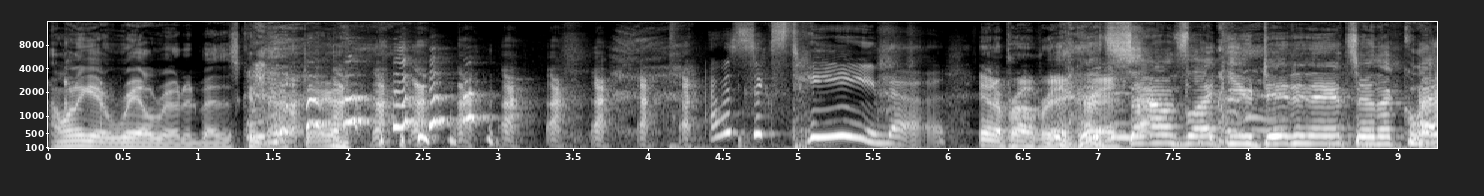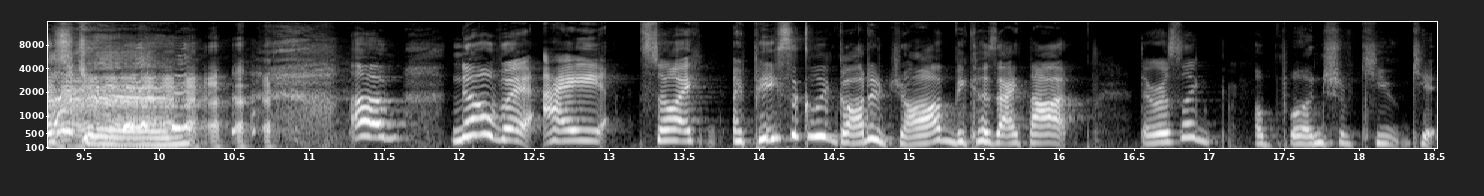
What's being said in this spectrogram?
I I want to get railroaded by this conductor. I was 16. Inappropriate, it Chris. sounds like you didn't answer the question. Um, no, but I so I I basically got a job because I thought there was like a bunch of cute ki-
